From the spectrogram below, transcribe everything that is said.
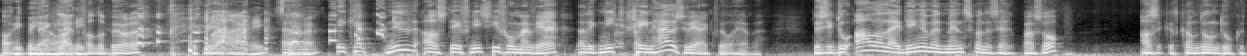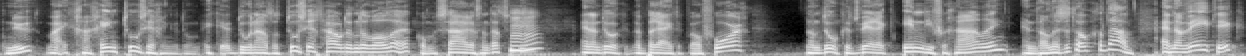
Oh, en ik ben Bij jou, Glenn Harry. van den Burg. Ik ben jou, Harry. Sterren. ik heb nu als definitie voor mijn werk dat ik niet geen huiswerk wil hebben. Dus ik doe allerlei dingen met mensen, maar dan zeg ik pas op. Als ik het kan doen, doe ik het nu. Maar ik ga geen toezeggingen doen. Ik eh, doe een aantal toezichthoudende rollen, hè, commissaris en dat soort dingen. En dan doe ik, dat bereid ik wel voor. Dan doe ik het werk in die vergadering. En dan is het ook gedaan. En dan weet ik,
